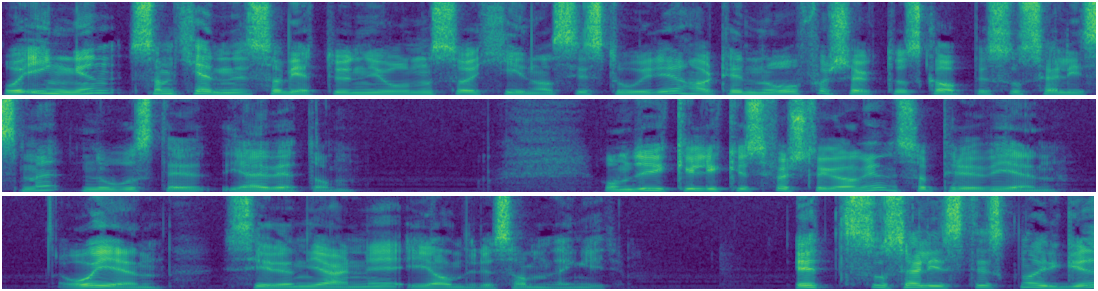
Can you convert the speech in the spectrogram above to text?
Og ingen som kjenner Sovjetunionens og Kinas historie, har til nå forsøkt å skape sosialisme noe sted jeg vet om. Om du ikke lykkes første gangen, så prøv igjen. Og igjen, sier en gjerne i andre sammenhenger. Et sosialistisk Norge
